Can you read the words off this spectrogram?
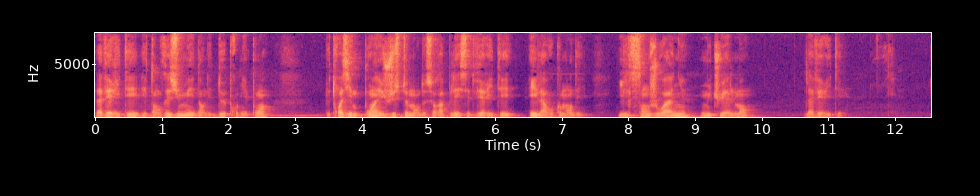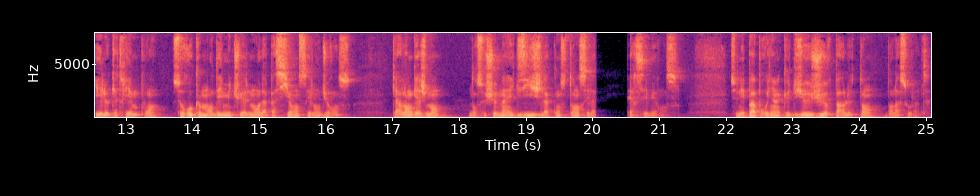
la vérité étant résumée dans les deux premiers points. Le troisième point est justement de se rappeler cette vérité et la recommander. Ils s'enjoignent mutuellement la vérité. Et le quatrième point, se recommander mutuellement la patience et l'endurance, car l'engagement dans ce chemin exige la constance et la persévérance. Ce n'est pas pour rien que Dieu jure par le temps dans la sourate.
